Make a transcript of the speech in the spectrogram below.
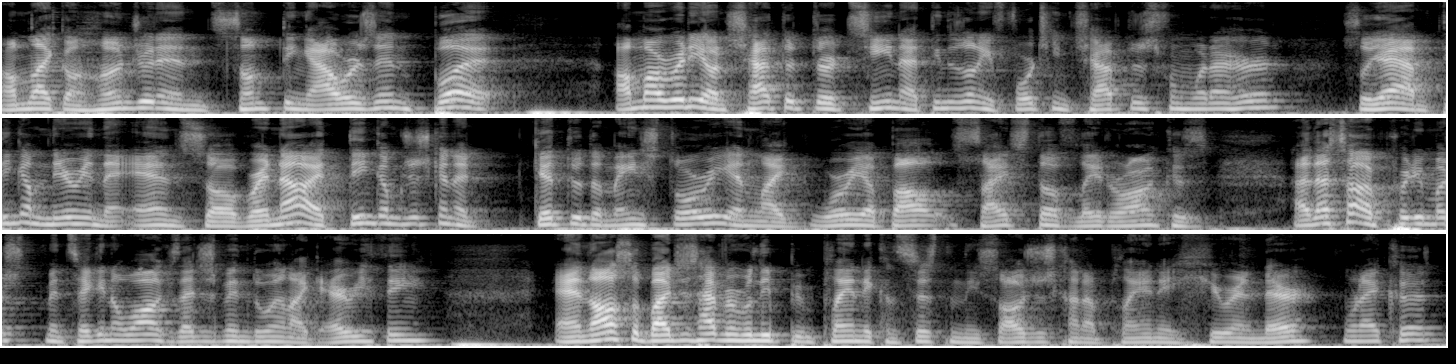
i'm like a hundred and something hours in but i'm already on chapter 13 i think there's only 14 chapters from what i heard. So yeah i think i'm nearing the end. So right now i think i'm just gonna get through the main story and like worry about side stuff later on because uh, that's how i've pretty much been taking a while because i just been doing like everything and also, but I just haven't really been playing it consistently, so I was just kind of playing it here and there when I could.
